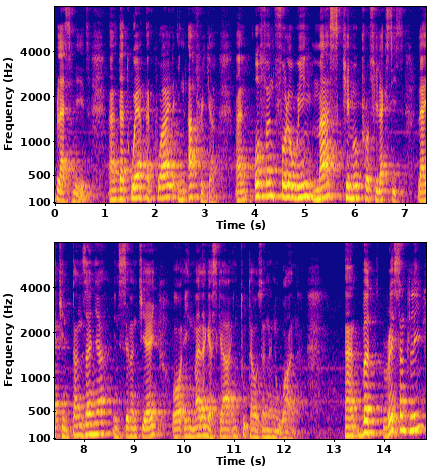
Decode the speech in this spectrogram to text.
plasmids and that were acquired in Africa and often following mass chemoprophylaxis like in Tanzania in 78 or in Madagascar in 2001. And, but recently,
